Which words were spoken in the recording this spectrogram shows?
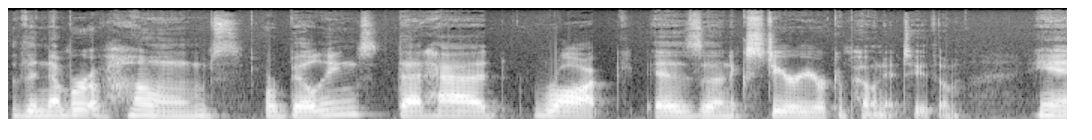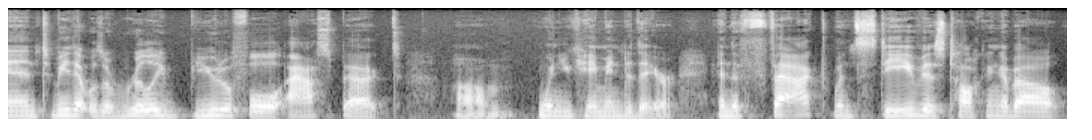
the number of homes or buildings that had rock as an exterior component to them. And to me, that was a really beautiful aspect um, when you came into there. And the fact when Steve is talking about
